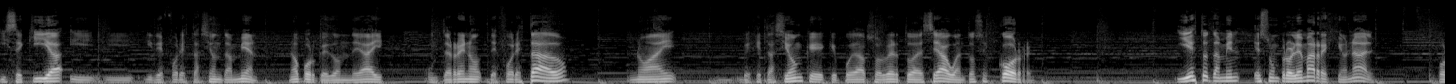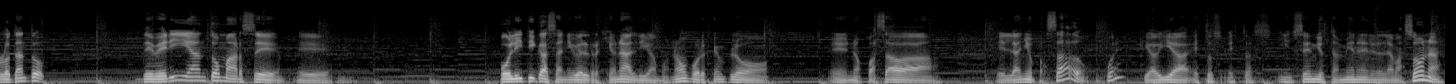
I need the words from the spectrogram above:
y sequía y, deforestación también? ¿No? Porque donde hay un terreno deforestado, no hay vegetación que, que pueda absorber toda ese agua, entonces corre. Y esto también es un problema regional. Por lo tanto, deberían tomarse eh, políticas a nivel regional, digamos, ¿no? Por ejemplo, eh, nos pasaba el año pasado, ¿fue? Que había estos, estos incendios también en el Amazonas.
